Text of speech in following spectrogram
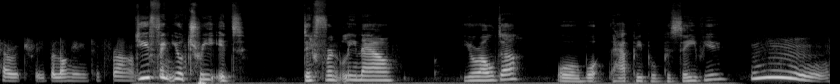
territory belonging to France. Do you think you're treated differently now you're older, or what how people perceive you? Mm.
